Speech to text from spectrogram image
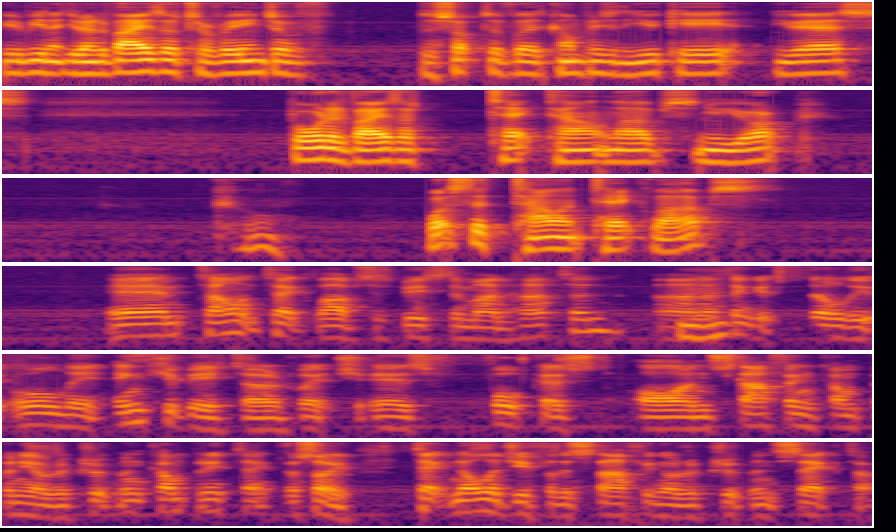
you're, being, you're an advisor to a range of disruptive led companies in the UK, US, board advisor, Tech Talent Labs, New York. Cool. What's the Talent Tech Labs? Um, Talent Tech Labs is based in Manhattan, and mm-hmm. I think it's still the only incubator which is focused on staffing company or recruitment company tech oh, sorry technology for the staffing or recruitment sector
